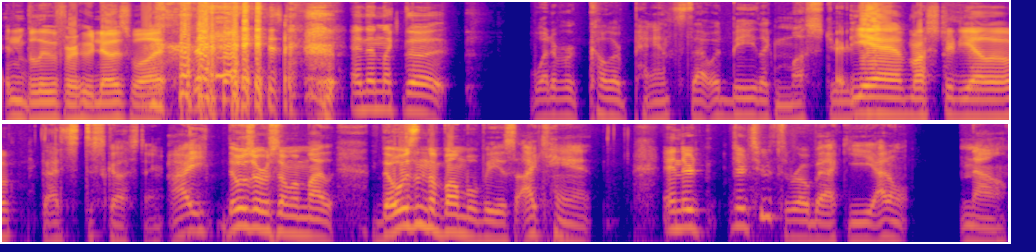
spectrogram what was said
and blue for who knows what. and then like the whatever color pants that would be, like mustard. yeah, mustard yellow. That's disgusting. I those are some of my those and the bumblebees. I can't. And they're they're too throwbacky. I don't no.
